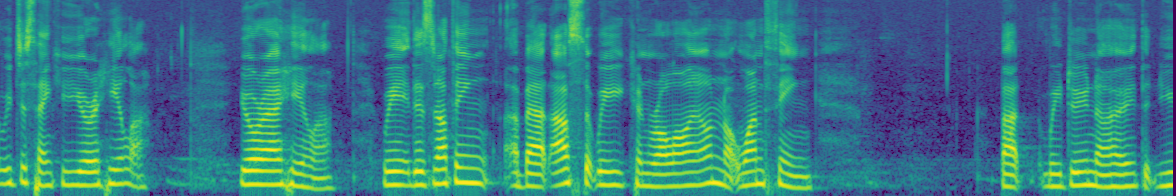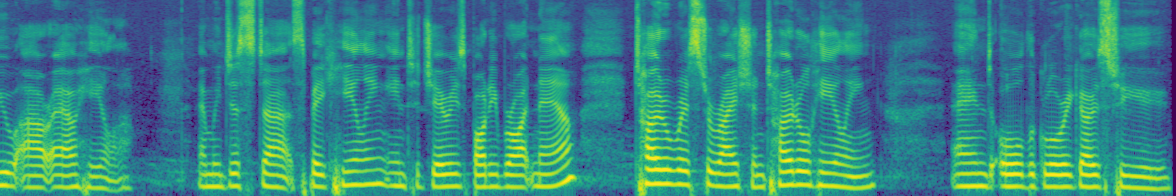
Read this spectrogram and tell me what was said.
we just thank you. You're a healer. You're our healer. We, there's nothing about us that we can rely on, not one thing. But we do know that you are our healer. And we just uh, speak healing into Jerry's body right now. Total restoration, total healing, and all the glory goes to you.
